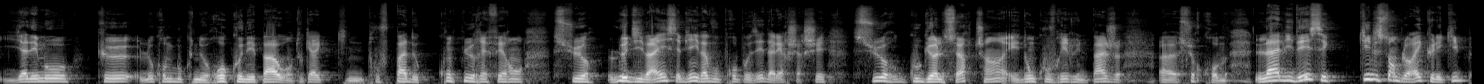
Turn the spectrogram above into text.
il y a des mots le Chromebook ne reconnaît pas, ou en tout cas qui ne trouve pas de contenu référent sur le device, eh bien il va vous proposer d'aller rechercher sur Google Search hein, et donc ouvrir une page euh, sur Chrome. Là, l'idée, c'est qu'il semblerait que l'équipe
